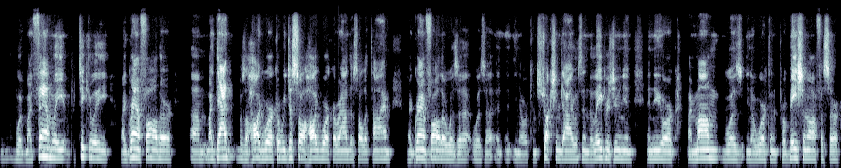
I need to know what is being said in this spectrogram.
with my family, particularly my grandfather. Um, my dad was a hard worker. We just saw hard work around us all the time. My grandfather was a was a, a, you know a construction guy. Was in the labor's union in New York. My mom was you know worked in a probation officer.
